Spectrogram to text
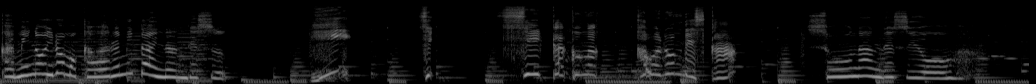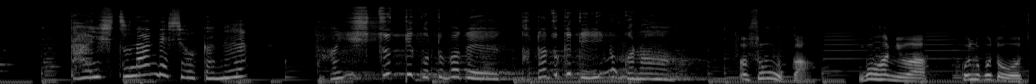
髪の色も変わるみたいなんです。え？せ性格が変わるんですか？そうなんですよ。体質なんでしょうかね体質って言葉で片付けていいのかな？あそうか。ご飯にはこのことを伝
